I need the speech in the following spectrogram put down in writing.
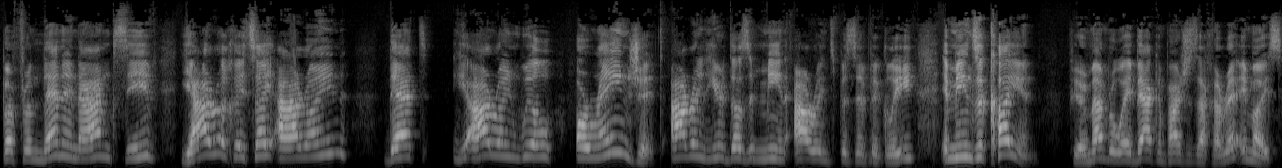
But from then in on, ksiv yarach Aaron that Aaron will arrange it. Aaron here doesn't mean Aaron specifically; it means a kayin. If you remember way back in Parshas Amos,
